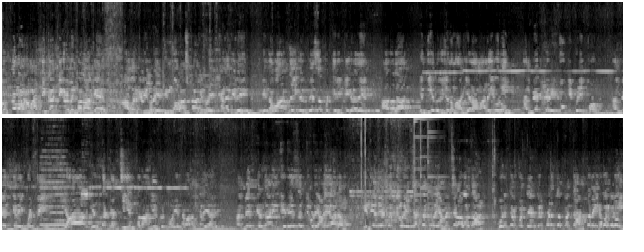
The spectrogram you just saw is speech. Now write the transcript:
சொர்க்கமாக மாற்றி காட்டுகிறோம் என்பதாக. அவர்களினுடைய ஹிந்து ராஷ்டிராவினுடைய கனவிலே இந்த வார்த்தைகள் பேசப்பட்டிருக்கிறது ஆதலால் இந்திய வெகுஜனமாகிய நாம் அனைவரும் அம்பேத்கரை தூக்கி பிடிப்போம். அம்பேத்கரை பற்றி யார் எந்த கட்சி என்பதாக இருக்கட்டும் எந்த மதம் கிடையாது. அம்பேத்கர் தான் இந்திய தேசத்தினுடைய அடையாளம். இந்திய தேசத்தினுடைய சட்டத்துறை அமைச்சர் அவர்தான். ஒடுக்கப்பட்ட பிற்படுத்தப்பட்ட அத்தனை நபர்களும்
